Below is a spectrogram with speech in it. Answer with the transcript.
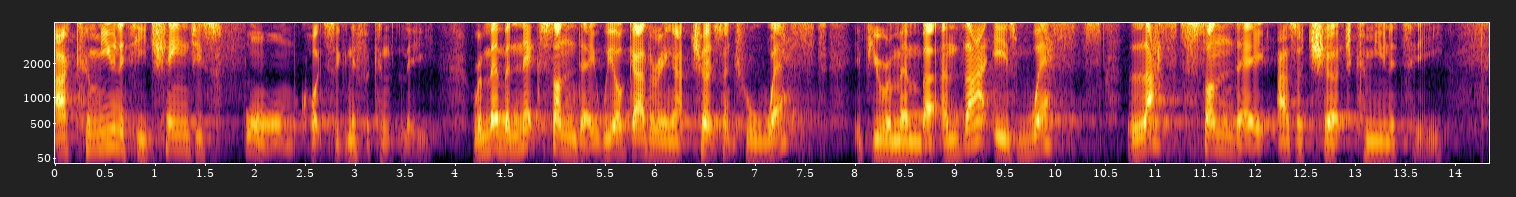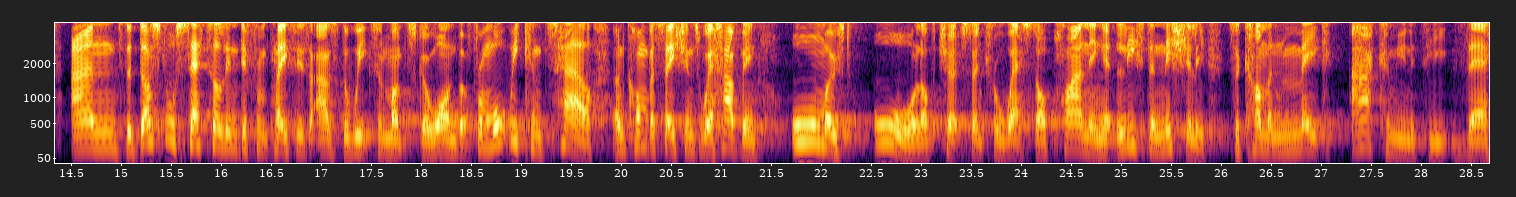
our community changes form quite significantly. Remember, next Sunday we are gathering at Church Central West, if you remember, and that is West's last Sunday as a church community. And the dust will settle in different places as the weeks and months go on. But from what we can tell and conversations we're having, almost all of Church Central West are planning, at least initially, to come and make our community their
